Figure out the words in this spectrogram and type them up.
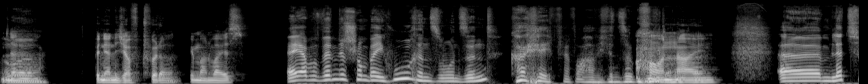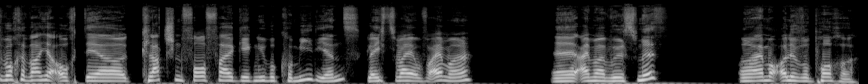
Naja. Bin ja nicht auf Twitter, wie man weiß. Ey, aber wenn wir schon bei Hurensohn sind, boah, ich bin so gut. Oh nein. Ähm, letzte Woche war ja auch der Klatschenvorfall gegenüber Comedians. Gleich zwei auf einmal. Äh, einmal Will Smith und einmal Oliver Pocher.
